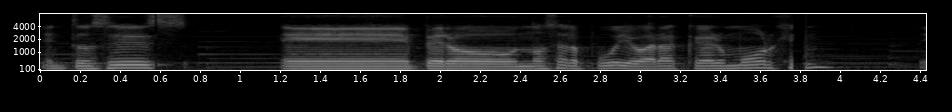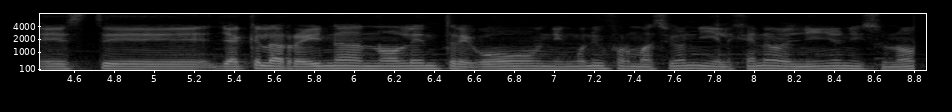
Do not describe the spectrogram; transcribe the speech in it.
Entonces, eh, pero no se la pudo llevar a Kaer Morhen, este, ya que la reina no le entregó ninguna información, ni el género del niño, ni su nombre.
